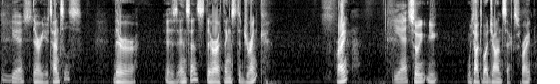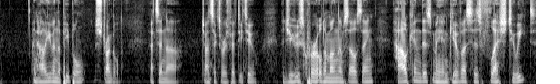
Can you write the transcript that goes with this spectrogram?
Yes. There are utensils. There is incense. There are things to drink. Right? Yes. So you, we talked about John six, right, and how even the people struggled. That's in uh, John six verse fifty two. The Jews quarreled among themselves, saying, "How can this man give us his flesh to eat?"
